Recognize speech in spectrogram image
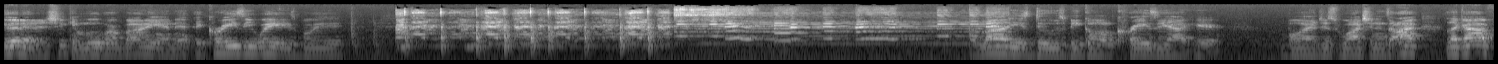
good at it. She can move her body in, in crazy ways, boy. A lot of these dudes be going crazy out here. Boy, just watching it. I like I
